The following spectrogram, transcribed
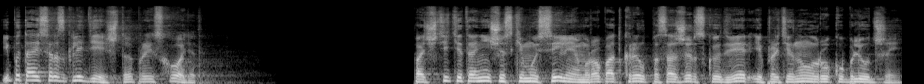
и пытаясь разглядеть, что происходит. Почти титаническим усилием Роб открыл пассажирскую дверь и протянул руку Блюджи.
